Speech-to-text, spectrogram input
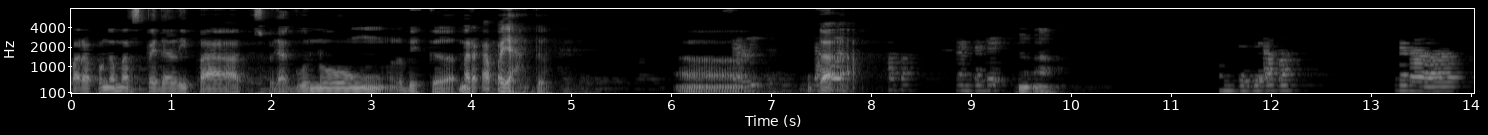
para penggemar sepeda lipat, sepeda gunung, lebih ke merek apa ya itu? Eh, buka. apa MTB apa Federal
